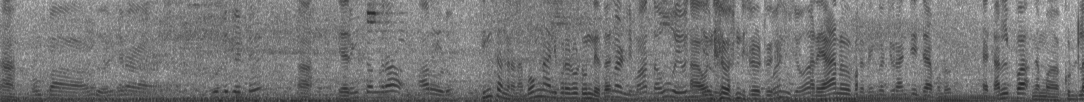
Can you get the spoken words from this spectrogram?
ಹಾಂ. ಸ್ವಲ್ಪ ಒಂದು ಏನ ಕೂಡ್ಲಿಗೆಟ್ ಹಾಂ ಎಸ್ ಚಂದ್ರ ಆ ರೋಡು ಬೊಮ್ಮನಹಳ್ಳಿಪುರ ರೂಟ್ ಮಾತಾವು ಆ, ಒಂದೇ ಒಂದೇ ರೂಟ್. ಅದೇ ಯಾನು ಇಂಕೊಂಚೂರು ಅಂಚೆ ಇಂಚೆ ಹಾಕೊಂಡು. ಏ, ಸ್ವಲ್ಪ ನಮ್ಮ ಕುಡ್ಲ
